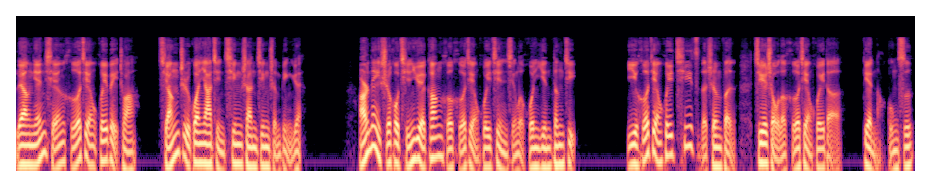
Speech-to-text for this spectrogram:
两年前，何建辉被抓，强制关押进青山精神病院，而那时候秦月刚和何建辉进行了婚姻登记，以何建辉妻子的身份接手了何建辉的电脑公司。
